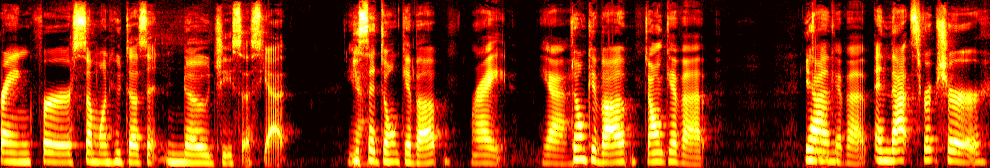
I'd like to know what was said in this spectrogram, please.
praying for someone who doesn't know Jesus yet. Yeah. You said, don't give up. Right. Yeah. Don't give up. Don't give up. Yeah. Don't give up. And that scripture,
